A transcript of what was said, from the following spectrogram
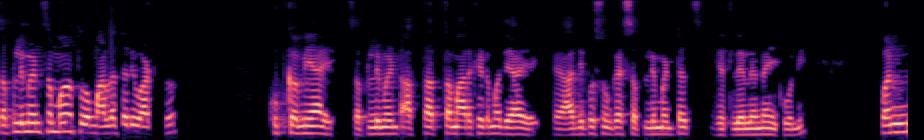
सप्लिमेंटचं महत्त्व मला तरी वाटतं खूप कमी आहे. सप्लिमेंट आत्ता आत्ता मार्केटमध्ये आहे. काय आधीपासून काय सप्लिमेंटच घेतलेलं नाही कोणी. पण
